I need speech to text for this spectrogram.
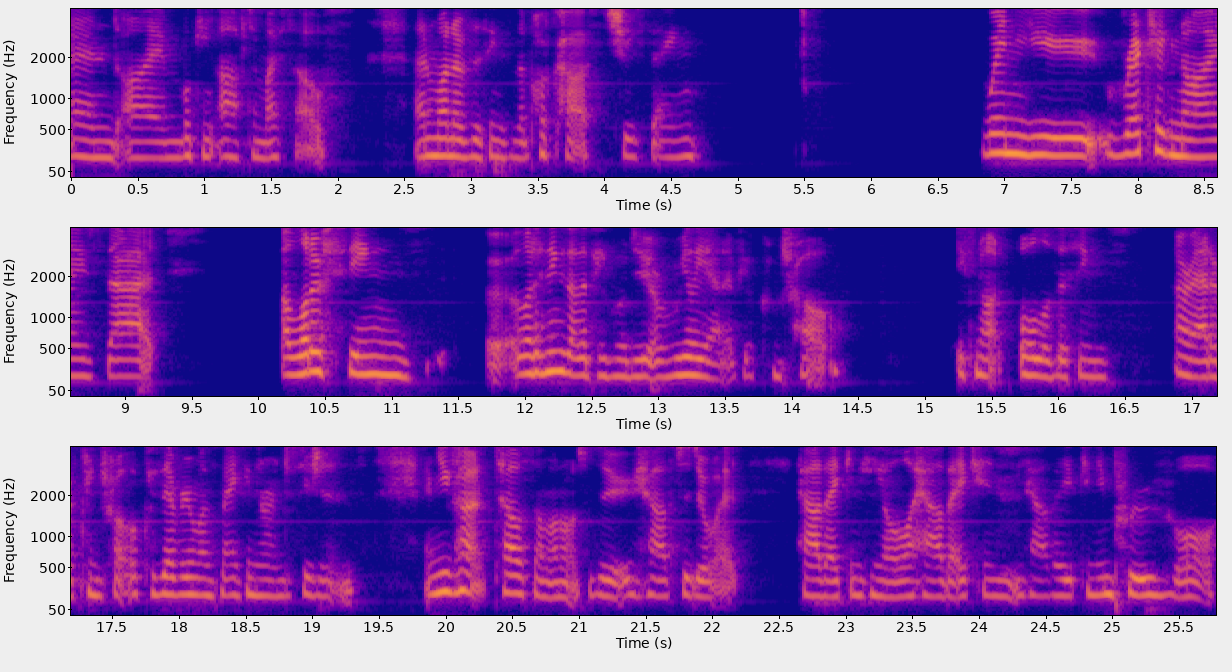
and I'm looking after myself. And one of the things in the podcast, she was saying, when you recognize that a lot of things, a lot of things other people do are really out of your control, if not all of the things are out of control because everyone's making their own decisions and you can't tell someone what to do how to do it how they can heal or how they can how they can improve or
